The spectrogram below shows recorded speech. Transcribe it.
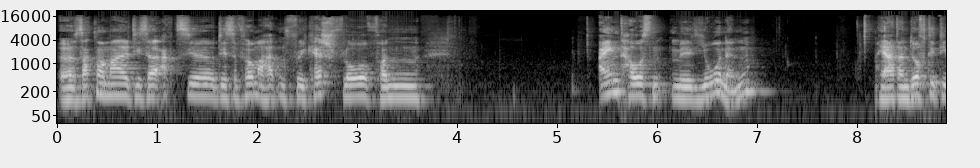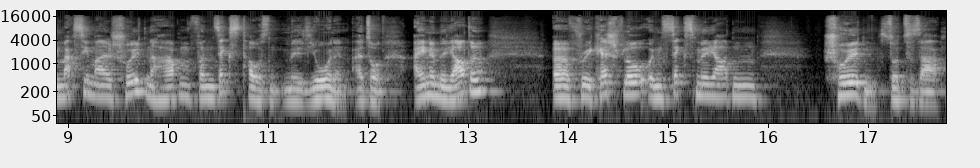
äh, sagen wir mal, diese Aktie, diese Firma hat einen Free Cashflow von 1000 Millionen ja, dann dürfte die maximal Schulden haben von 6000 Millionen. Also eine Milliarde äh, Free Cashflow und 6 Milliarden Schulden sozusagen.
